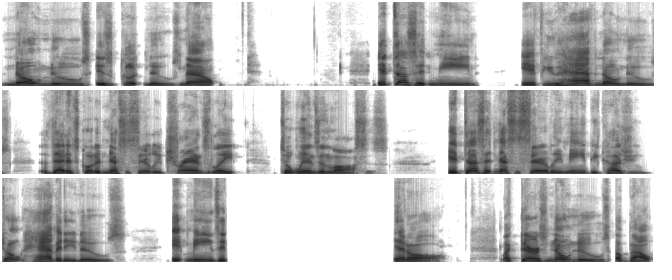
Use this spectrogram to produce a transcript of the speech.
no news is good news. Now, it doesn't mean if you have no news that it's going to necessarily translate to wins and losses. It doesn't necessarily mean because you don't have any news, it means it at all. Like there is no news about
